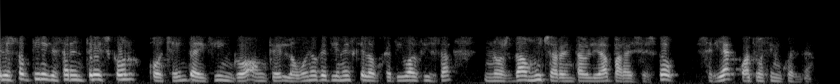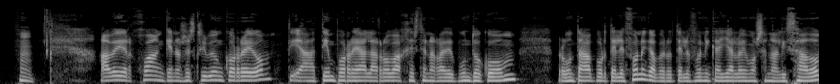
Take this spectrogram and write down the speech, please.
el stop tiene que estar en 3,85, aunque lo bueno que tiene es que el objetivo alcista nos da mucha rentabilidad para ese stop. Sería 4,50. Hmm. A ver, Juan, que nos escribe un correo a tiempo real gestionarradio.com. Preguntaba por Telefónica, pero Telefónica ya lo hemos analizado.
